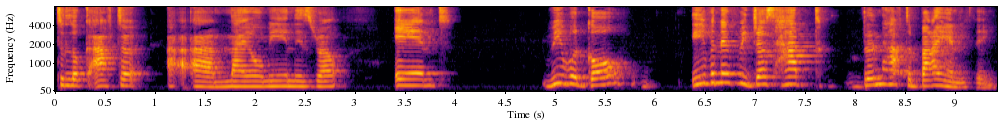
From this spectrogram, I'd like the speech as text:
to look after uh, um, naomi in israel. And we would go even if we just had to, didn't have to buy anything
